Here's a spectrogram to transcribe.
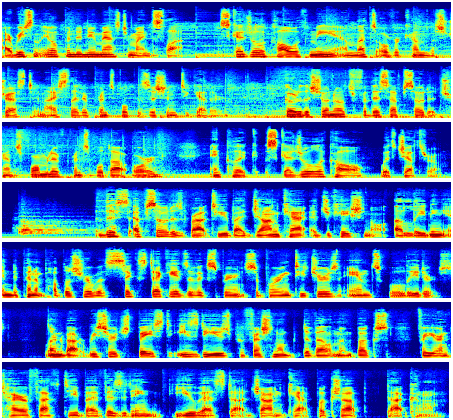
I recently opened a new mastermind slot. Schedule a call with me and let's overcome the stressed and isolated principal position together. Go to the show notes for this episode at transformativeprincipal.org and click Schedule a Call with Jethro. This episode is brought to you by John Catt Educational, a leading independent publisher with six decades of experience supporting teachers and school leaders. Learn about research based, easy to use professional development books for your entire faculty by visiting us.johncattbookshop.com.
